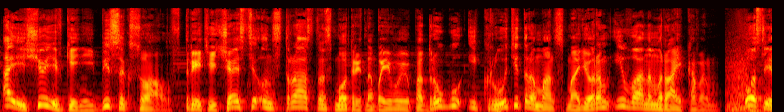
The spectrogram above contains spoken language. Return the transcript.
А еще Евгений бисексуал. В третьей части он страстно смотрит на боевую подругу и крутит роман с майором Иваном Райковым. После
